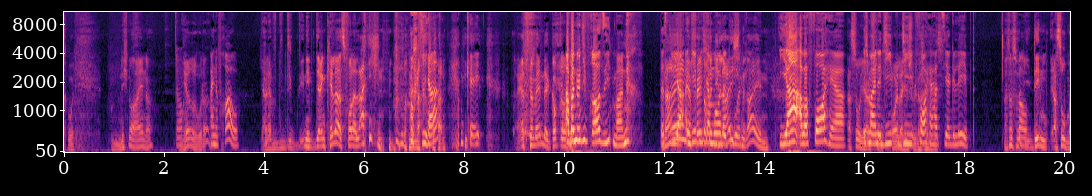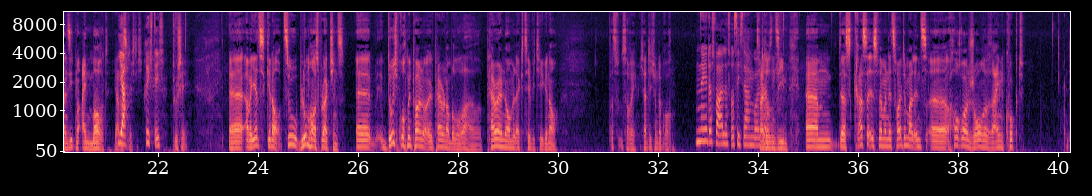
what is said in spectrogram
Nicht nur eine, Doch. mehrere, oder? Eine Frau. Ja, der, der, dein Keller ist voller Leichen von den Ja? Nachbarn. Okay. Ganz am Ende kommt doch Aber nur die Frau sieht man. Dass Nein, die ja er angeblich fällt doch in die ermordet Leichen wurde. rein. Ja, aber vorher. Ach so, ja, Ich meine, die, die vorher hat sie ja gelebt. Ach, das war die, den, ach so, man sieht nur einen Mord. Ja, Ja, das ist richtig. richtig. Touché. Äh, aber jetzt, genau, zu Blumhouse Productions. Äh, Durchbruch mit Paran Paranormal, Paranormal Activity, genau. Was, sorry, ich hatte dich unterbrochen. Nee, das war alles, was ich sagen wollte. 2007. Ähm, das Krasse ist, wenn man jetzt heute mal ins äh, Horrorgenre reinguckt,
